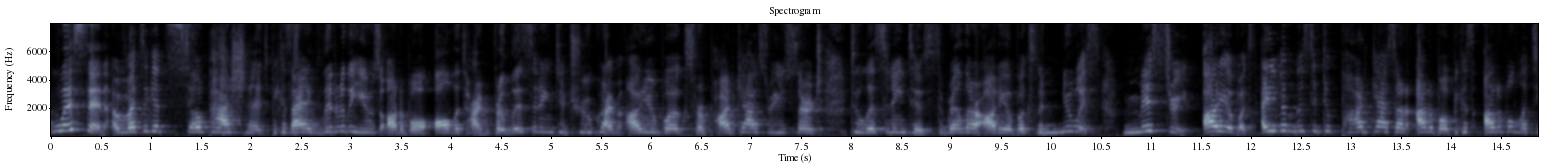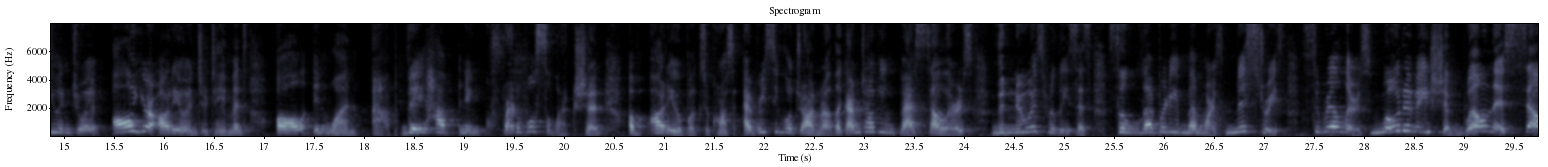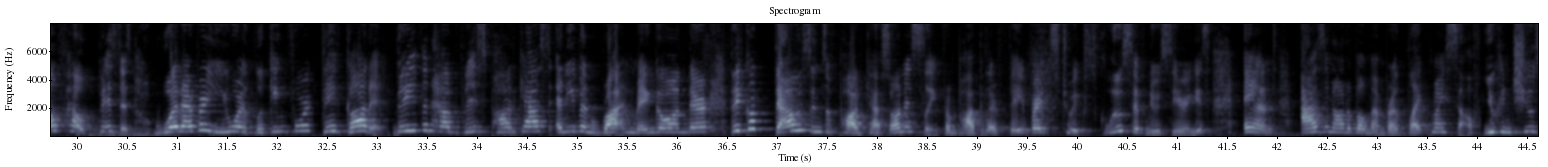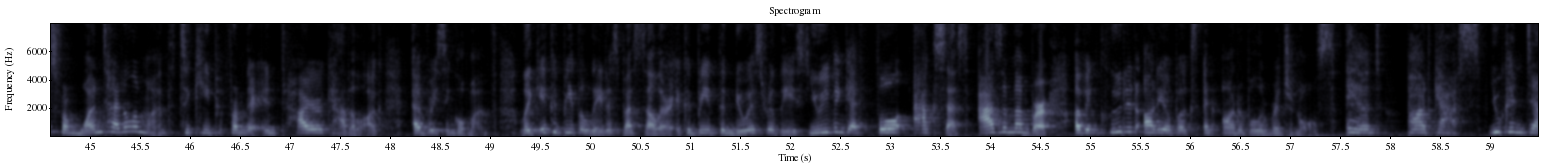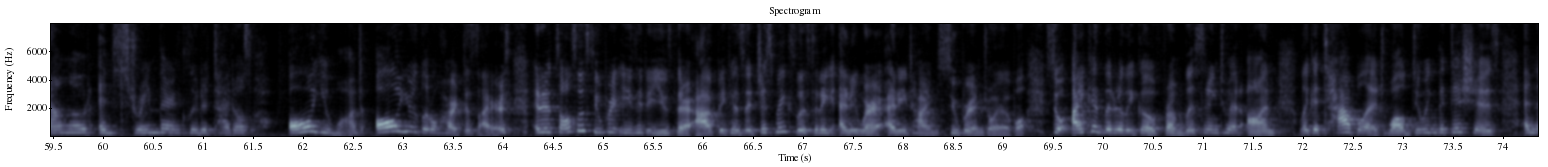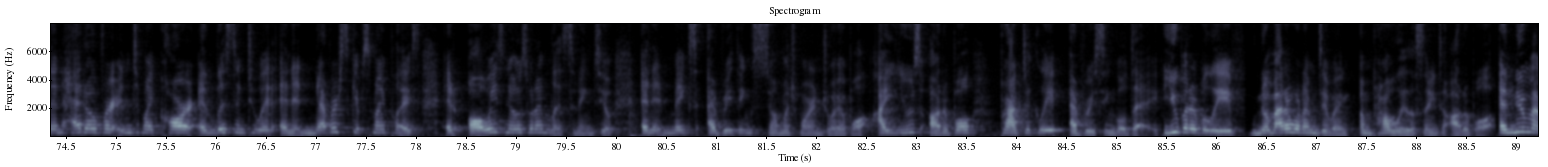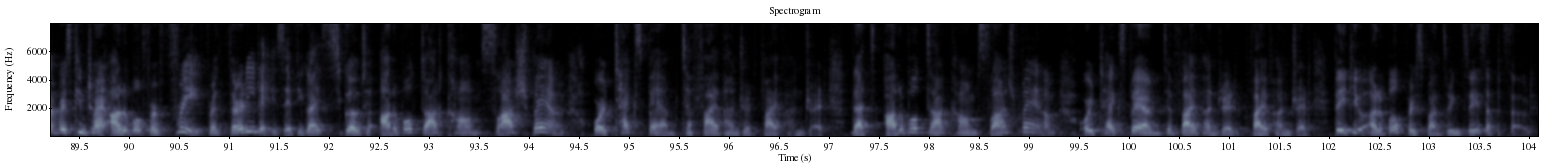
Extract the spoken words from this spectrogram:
Listen, I'm about to get so passionate because I literally use Audible all the time for listening to true crime audiobooks, for podcast research, to listening to thriller audiobooks, the newest mystery audiobooks. I even listen to podcasts on Audible because Audible lets you enjoy all your audio entertainment all in one app. They have an incredible selection of audiobooks across every single genre. Like I'm talking bestsellers, the newest releases, celebrity memoirs, mysteries, thrillers, motivation, wellness, self help, business, whatever you are looking for, they've got it. They even have this podcast and even Rotten Mango on there. They've got thousands of podcasts, honestly, from popular favorites to exclusive new series. And as an Audible member like myself, you can choose from one title a month to keep from their entire catalog every single month. Like it could be the latest bestseller, it could be the newest release. You even get full access as a member of included audiobooks and Audible originals. And podcasts. You can download and stream their included titles all you want, all your little heart desires. And it's also super easy to use their app because it just makes listening anywhere, anytime super enjoyable. So I could literally go from listening to it on like a tablet while doing the dishes and then head over into my car and listen to it and it never skips my place. It always knows what I'm listening to and it makes everything so much more enjoyable. I use Audible practically every single day. You better believe no matter what I'm doing, I'm probably listening to Audible. And new members can try Audible for free for 30 days if you guys to go to audible.com slash bam or text bam to 500 500. That's audible.com slash bam or text bam to 500 500. Thank you, Audible, for sponsoring today's episode.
